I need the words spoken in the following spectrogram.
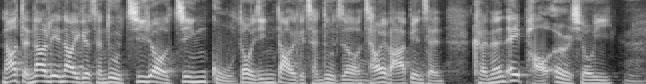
然后等到练到一个程度，肌肉、筋骨都已经到一个程度之后，嗯才会把它变成可能哎跑二休一，嗯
